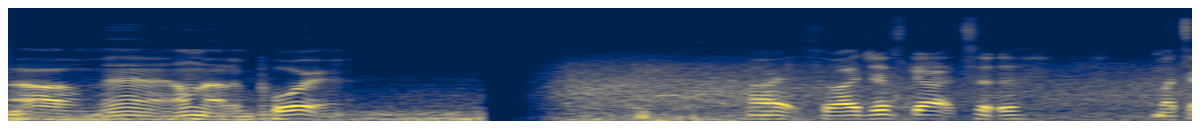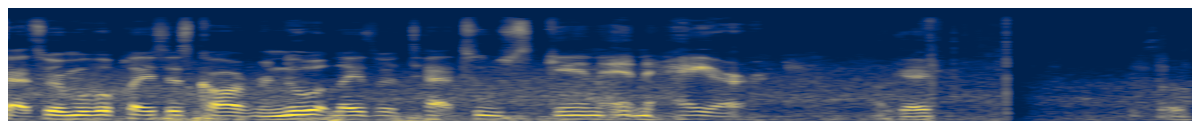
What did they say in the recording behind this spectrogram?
Oh man, I'm not important. Alright, so I just got to my tattoo removal place. It's called Renewal Laser Tattoo Skin and Hair. Okay. So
